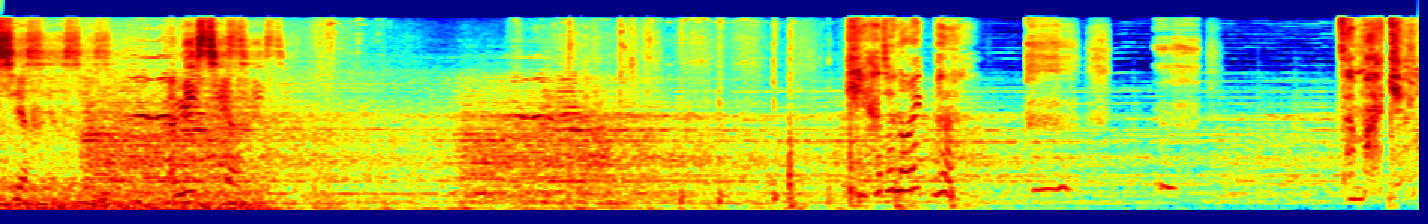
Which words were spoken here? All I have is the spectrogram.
Amicia! Amicia! He had a nightmare. the macula.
